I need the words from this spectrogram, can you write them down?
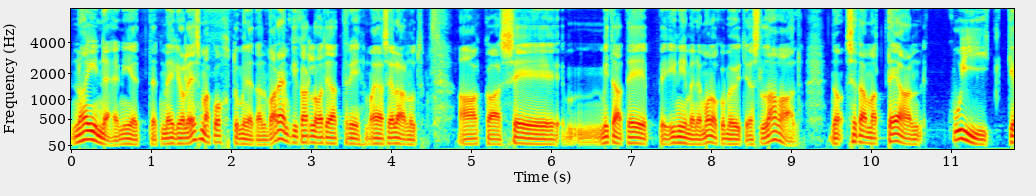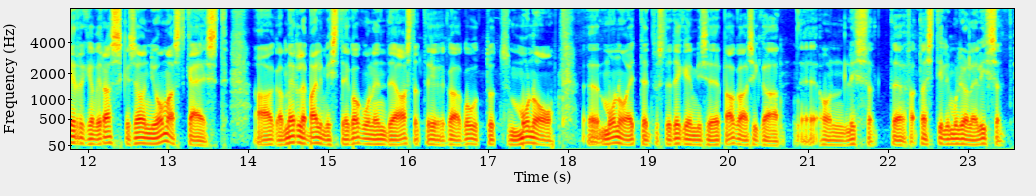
naine, nii et, et meil ei ole esmakohtumine, ta on varemgi Karlova teatri majas elanud, aga see, mida teeb inimene monokomöödias laval, no seda ma tean kui kerge või raske see on ju omast käest, aga Merle Palmiste ja kogu nende aastatega kogutud mono, monoetenduste tegemise pagasiga eh, on lihtsalt eh, fantastiline, mul ei ole lihtsalt,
